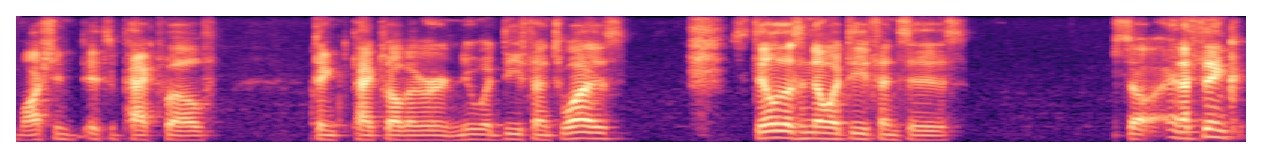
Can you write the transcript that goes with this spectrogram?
Washington it's a Pac-12. I think Pac-12 ever knew what defense was. Still doesn't know what defense is. So, and I think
